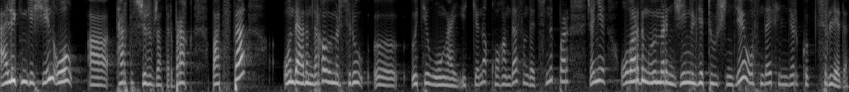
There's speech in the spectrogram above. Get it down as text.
әлі күнге шейін ол ә, тартыс жүріп жатыр. Бірақ батыста ондай адамдарға өмір сүру өте оңай. Өйткені қоғамда сондай түсінік бар және олардың өмірін жеңілдету үшін де осындай фильмдер көп түсіріледі.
